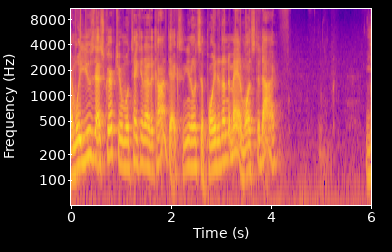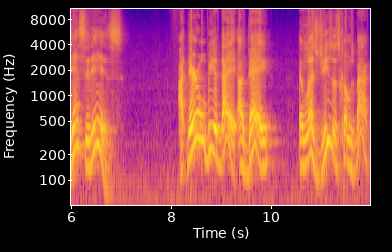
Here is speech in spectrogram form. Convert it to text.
And we'll use that scripture and we'll take it out of context. And you know, it's appointed unto man wants to die. Yes, it is. I, there will be a day, a day, unless Jesus comes back,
